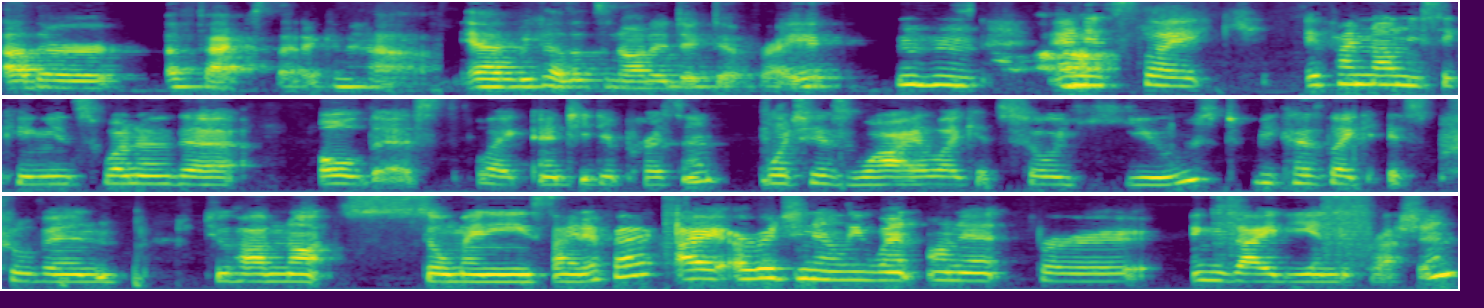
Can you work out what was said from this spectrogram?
other effects that it can have and because it's not addictive, right? Mm-hmm. So, uh, and it's like, if I'm not mistaken, it's one of the oldest like antidepressant, which is why like it's so used because like it's proven to have not so many side effects. I originally went on it for anxiety and depression.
